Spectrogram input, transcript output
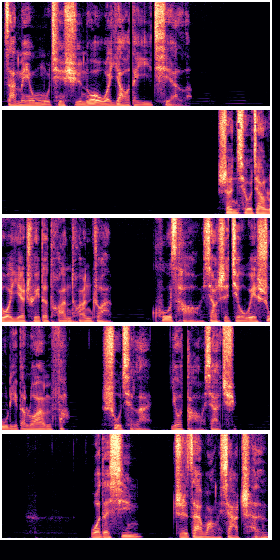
再没有母亲许诺我要的一切了。深秋将落叶吹得团团转，枯草像是久未梳理的乱发，竖起来又倒下去。我的心直在往下沉，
